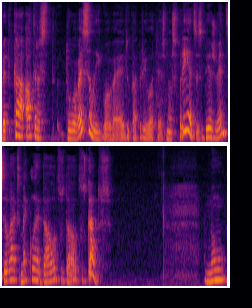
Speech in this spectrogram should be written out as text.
Bet kā atrast to veselīgo veidu, kā atbrīvoties no spriedzes, bieži vien cilvēks meklē daudzus, daudzus gadus. Nu,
